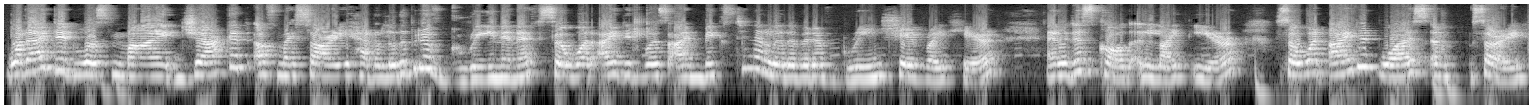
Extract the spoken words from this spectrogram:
what I did was my jacket of my sari had a little bit of green in it. So what I did was I mixed in a little bit of green shade right here. And it is called a light year. So what I did was, um, sorry,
